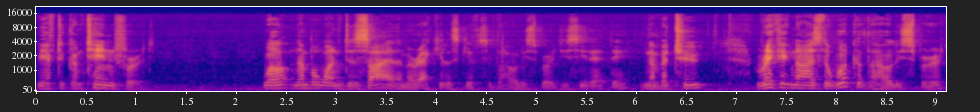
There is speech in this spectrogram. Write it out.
We have to contend for it. Well, number one, desire the miraculous gifts of the Holy Spirit. You see that there? Number two, recognize the work of the Holy Spirit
